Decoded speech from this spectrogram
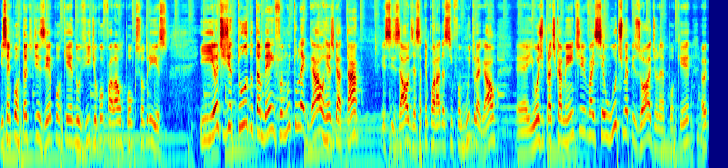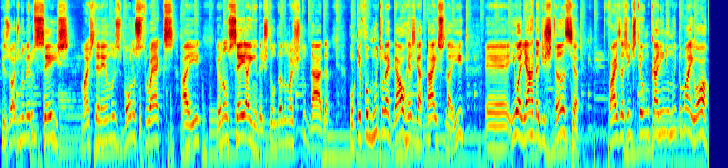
Isso é importante dizer porque no vídeo eu vou falar um pouco sobre isso. E antes de tudo também foi muito legal resgatar esses áudios, essa temporada assim foi muito legal. É, e hoje praticamente vai ser o último episódio, né? Porque é o episódio número 6 mas teremos bônus tracks aí. Eu não sei ainda, estou dando uma estudada, porque foi muito legal resgatar isso daí é, e olhar da distância faz a gente ter um carinho muito maior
